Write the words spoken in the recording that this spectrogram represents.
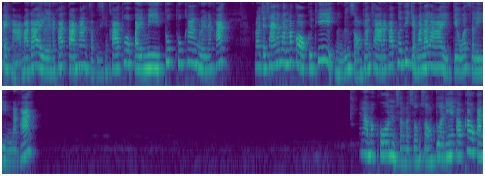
ไปหามาได้เลยนะคะ ตามห้างสรรพสินค้าทั่วไปมีทุกทุกห้างเลยนะคะ เราจะใช้น้ำมันมะกอกอยู่ที่ 1-2 ช้อนชานะคะ เพื่อที่จะมาละลายเจลวัสลีนนะคะให้เรามาคนส่วนผสม 2 ตัวนี้ให้เขาเข้ากัน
